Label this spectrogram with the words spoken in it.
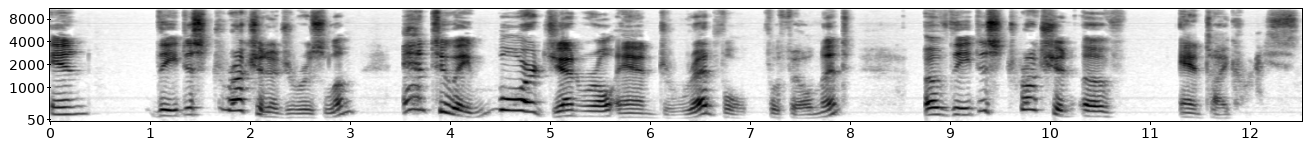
in the destruction of Jerusalem and to a more general and dreadful fulfillment of the destruction of Antichrist.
